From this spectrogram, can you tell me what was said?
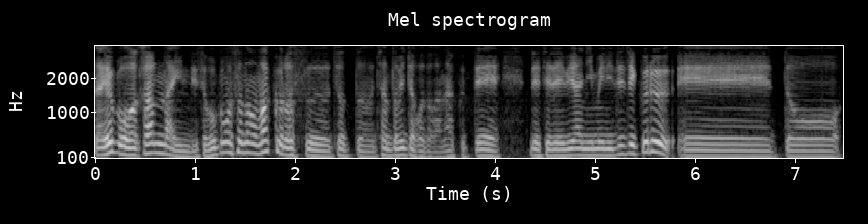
よくわかんないんですよ。僕もそのマクロスちょっとちゃんと見たことがなくて、で、テレビアニメに出てくる、えー、っと、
